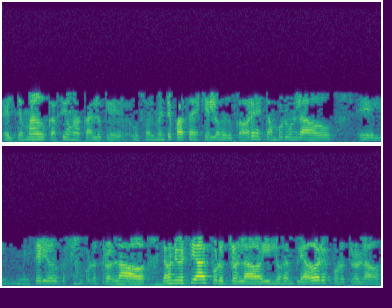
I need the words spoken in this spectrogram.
el tema de educación. Acá lo que usualmente pasa es que los educadores están por un lado, el Ministerio de Educación por otro lado, las universidades por otro lado y los empleadores por otro lado.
